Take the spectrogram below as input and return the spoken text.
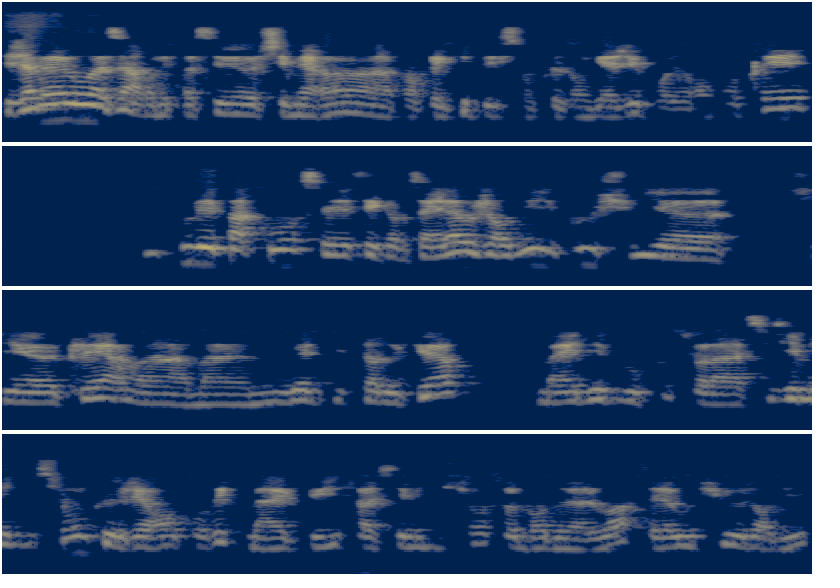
c'est jamais au hasard. On est passé euh, chez Merlin à quelques qui sont très engagés pour les rencontrer. Tous les parcours, c'est comme ça. Et là aujourd'hui, du coup, je suis euh, chez euh, Claire, ma, ma nouvelle petite de cœur m'a aidé beaucoup sur la sixième édition que j'ai rencontré, qui m'a accueilli sur la sixième édition sur le bord de la Loire. C'est là où je suis aujourd'hui.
